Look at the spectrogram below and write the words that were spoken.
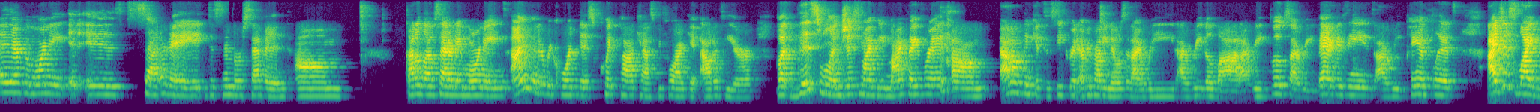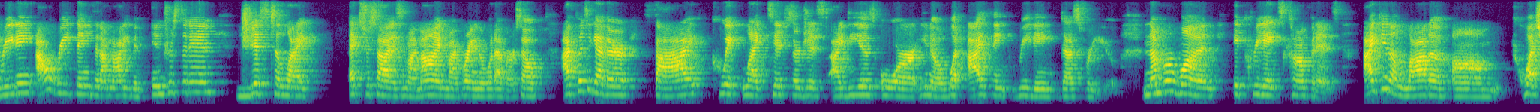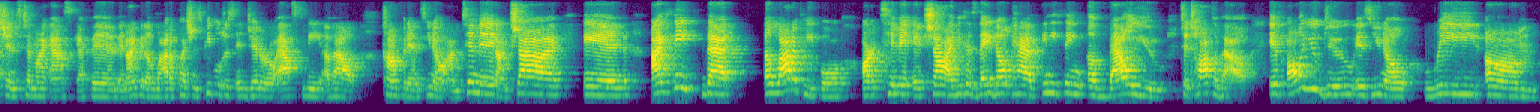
Hey there, good morning. It is Saturday, December 7th. Um, gotta love Saturday mornings. I'm gonna record this quick podcast before I get out of here, but this one just might be my favorite. Um, I don't think it's a secret. Everybody knows that I read. I read a lot. I read books, I read magazines, I read pamphlets. I just like reading. I'll read things that I'm not even interested in just to like exercise my mind, my brain, or whatever. So I've put together five quick like tips or just ideas or you know what I think reading does for you. Number one, it creates confidence. I get a lot of um, questions to my Ask FM, and I get a lot of questions. People just in general ask me about confidence. You know, I'm timid, I'm shy, and I think that a lot of people are timid and shy because they don't have anything of value to talk about if all you do is, you know, read um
